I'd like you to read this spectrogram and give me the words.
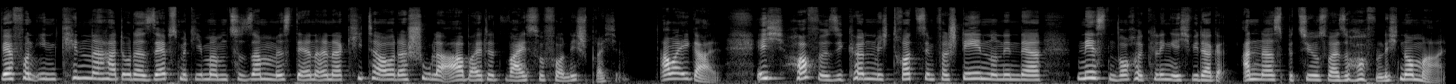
Wer von Ihnen Kinder hat oder selbst mit jemandem zusammen ist, der in einer Kita oder Schule arbeitet, weiß, wovon ich spreche. Aber egal. Ich hoffe, Sie können mich trotzdem verstehen und in der nächsten Woche klinge ich wieder anders beziehungsweise hoffentlich normal.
